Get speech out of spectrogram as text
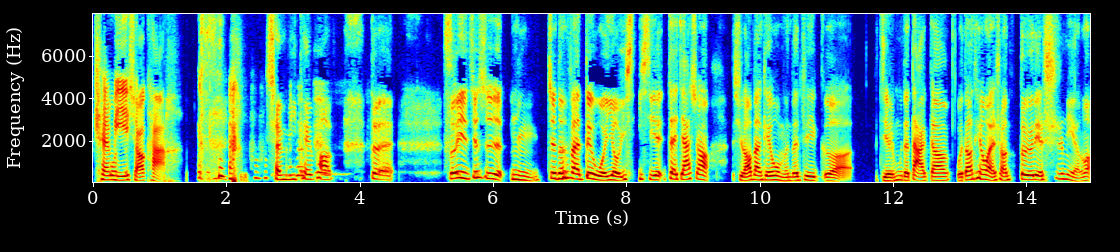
沉迷小卡，沉迷 K-pop，对，所以就是嗯，这顿饭对我有一一些，再加上许老板给我们的这个。节目的大纲，我当天晚上都有点失眠了，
